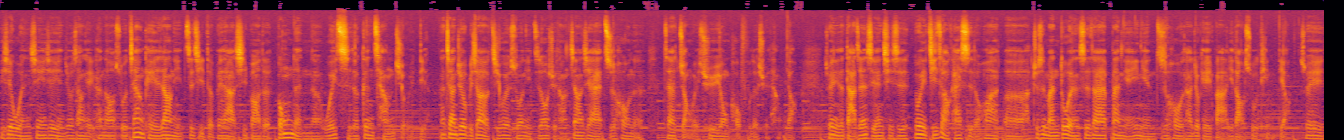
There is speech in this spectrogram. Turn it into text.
一些文献、一些研究上可以看到，说这样可以让你自己的贝塔细胞的功能呢维持的更长久一点。那这样就比较有机会说，你之后血糖降下来之后呢，再转回去用口服的血糖药。所以你的打针时间，其实如果你及早开始的话，呃，就是蛮多人是在半年、一年之后，他就可以把胰岛素停掉。所以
